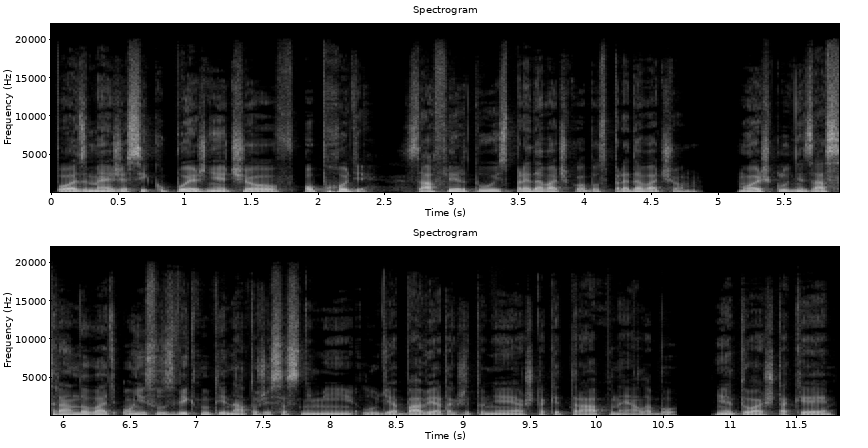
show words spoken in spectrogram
Povedzme, že si kupuješ niečo v obchode. Zaflirtuj s predavačkou alebo s predavačom. Môžeš kľudne zasrandovať, oni sú zvyknutí na to, že sa s nimi ľudia bavia, takže to nie je až také trápne alebo nie je to až také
